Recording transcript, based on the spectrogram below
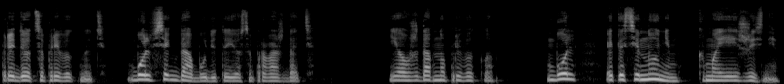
Придется привыкнуть. Боль всегда будет ее сопровождать. Я уже давно привыкла. Боль — это синоним к моей жизни.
